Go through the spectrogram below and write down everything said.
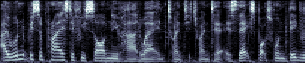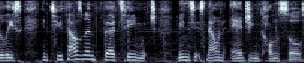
I wouldn't be surprised if we saw new hardware in 2020, as the Xbox One did release in 2013 which means it's now an aging console.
